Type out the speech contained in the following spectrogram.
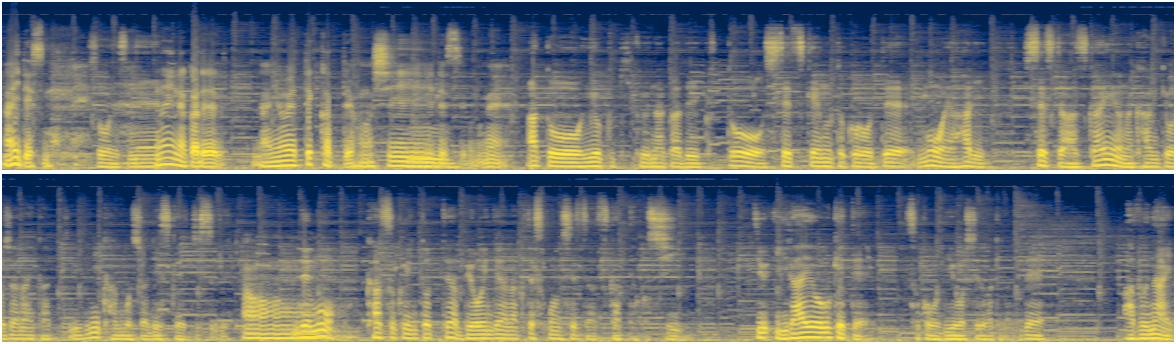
ないですもんね。そうですなね。い中で何をやっていくかっていう話ですよね。あと、よく聞く中でいくと、施設系のところでもうやはり、施設で扱えんような環境じゃないかっていうふうに看護師はリスクエッジする。でも、家族にとっては病院ではなくてそこの施設を使ってほしいっていう依頼を受けてそこを利用してるわけなので、危ない。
